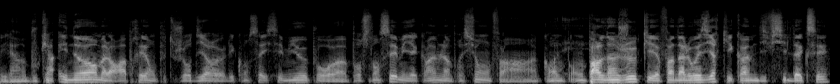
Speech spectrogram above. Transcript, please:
Il a un bouquin énorme. Alors après, on peut toujours dire euh, les conseils c'est mieux pour euh, pour se lancer, mais il y a quand même l'impression, enfin, quand on, on parle d'un jeu qui est, enfin, d'un loisir qui est quand même difficile d'accès,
